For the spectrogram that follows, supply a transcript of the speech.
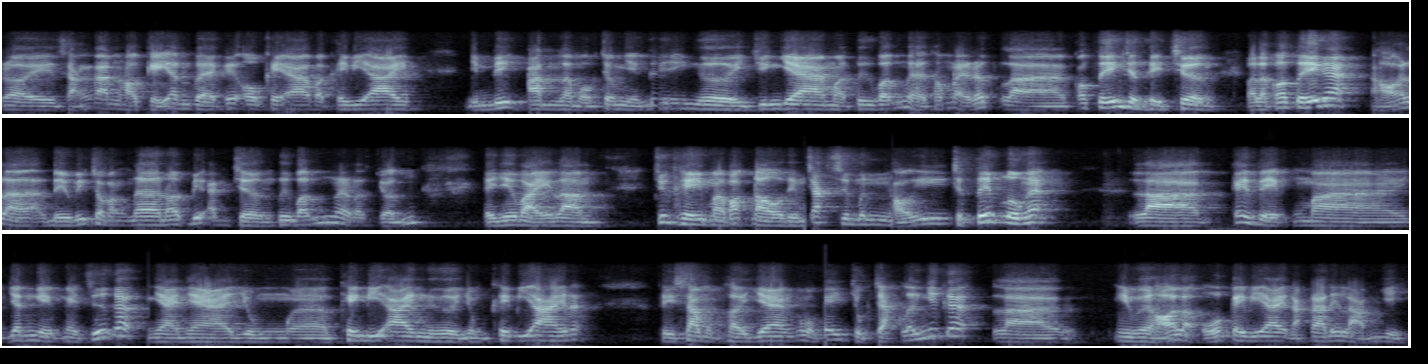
rồi sẵn anh hỏi kỹ anh về cái OKR và KPI nhưng biết anh là một trong những cái người chuyên gia mà tư vấn về hệ thống này rất là có tiếng trên thị trường và là có tiếng á hỏi là điều biết cho partner nói biết anh trường tư vấn là chuẩn. Thì như vậy là trước khi mà bắt đầu thì chắc sư minh hỏi trực tiếp luôn á là cái việc mà doanh nghiệp ngày trước á nhà nhà dùng ờ, KPI người dùng KPI đó thì sau một thời gian có một cái trục chặt lớn nhất á, là nhiều người hỏi là ủa KPI đặt ra để làm gì?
